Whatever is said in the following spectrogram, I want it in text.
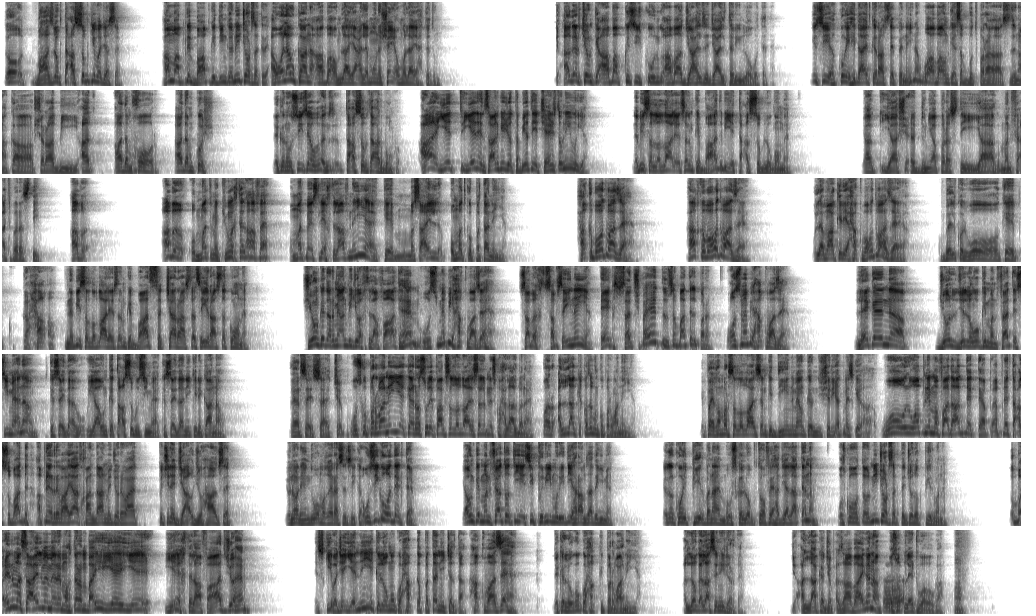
تو بعض لوگ تعصب کی وجہ سے ہم اپنے باپ کے دین کو نہیں چھوڑ سکتے۔ اولو کان آبا املا علمون شیء املا اگرچہ ان کے آبا کسی کو ان آبا جاہل سے جاہل ترین لوگ ہوتے تھے۔ کسی کوئی ہدایت کے راستے پہ نہیں نا، وہ آبا ان کے سب بت پراس زناکار، شرابی آدم خور، آدم کش۔ لیکن اسی سے تعصب تھا عربوں کو۔ ہاں، یہ یہ انسان کی جو طبیعت یہ چینج تو نہیں ہوئی ہے۔ نبی صلی اللہ علیہ وسلم کے بعد بھی یہ تعصب لوگوں میں، یا یا دنیا پرستی، یا منفعت پرستی۔ اب اب امت میں کیوں اختلاف ہے؟ امت میں اس لیے اختلاف نہیں ہے کہ مسائل امت کو پتہ نہیں ہے۔ حق بہت واضح ہے۔ حق بہت واضح ہے۔ علماء کے لیے حق بہت واضح ہے۔ بالکل وہ کہ ہاں، نبی صلی اللہ علیہ وسلم کے بعد سچا راستہ، صحیح راستہ کون ہے؟ شیوں کے درمیان بھی جو اختلافات ہیں، اس میں بھی حق واضح ہے۔ سب سب صحیح نہیں ہے۔ ایک سچ پہ، دوسرا باطل پر ہے۔ اس میں بھی حق واضح ہے۔ لیکن جو، جن لوگوں کی منفعت اسی میں ہے نا، کہ سیدا یا ان کے تعصب اسی میں ہے، کہ سیدانی کی نکاح نہ ہو۔ غیر سے حصہ ہے اس کو پرواہ نہیں ہے کہ رسول پاک صلی اللہ علیہ وسلم نے اس کو حلال بنایا۔ پر اللہ کی قسم، ان کو پرواہ نہیں ہے۔ کہ پیغمبر صلی اللہ علیہ وسلم کی دین میں، ان کے شریعت میں اس کے، وہ وہ اپنے مفادات دیکھتے ہیں اپنے تعصبات، اپنے روایات، خاندان میں جو روایت پچھلے جا جو حال سے انہوں نے ہندوؤں وغیرہ سے سیکھا، اسی کو وہ دیکھتے ہیں۔ یا ان کی منفیات ہوتی ہے اسی پری مریدی حرام زادگی میں اگر کوئی پیر بنائے، اس کے لوگ تحفے ہدیہ لاتے ہیں نا، اس کو وہ تو نہیں چھوڑ سکتے جو لوگ پیر بنے تو ان مسائل میں میرے محترم بھائی، یہ یہ یہ اختلافات جو ہیں، اس کی وجہ یہ نہیں ہے کہ لوگوں کو حق کا پتہ نہیں چلتا، حق واضح ہے، لیکن لوگوں کو حق کی پرواہ نہیں ہے۔ اللہ اللہ سے نہیں ڈرتے۔ اللہ کا جب عذاب آئے گا نا اس وقت لیٹ ہوا ہوگا۔ ہاں۔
